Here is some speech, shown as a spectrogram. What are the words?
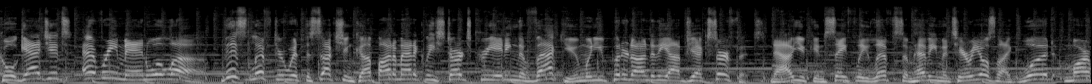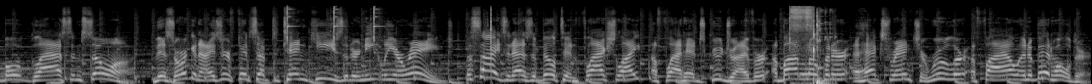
Cool gadgets every man will love. This lifter with the suction cup automatically starts creating the vacuum when you put it onto the object surface. Now you can safely lift some heavy materials like wood, marble, glass, and so on. This organizer fits up to 10 keys that are neatly arranged. Besides, it has a built-in flashlight, a flathead screwdriver, a bottle opener, a hex wrench, a ruler, a file, and a bit holder.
